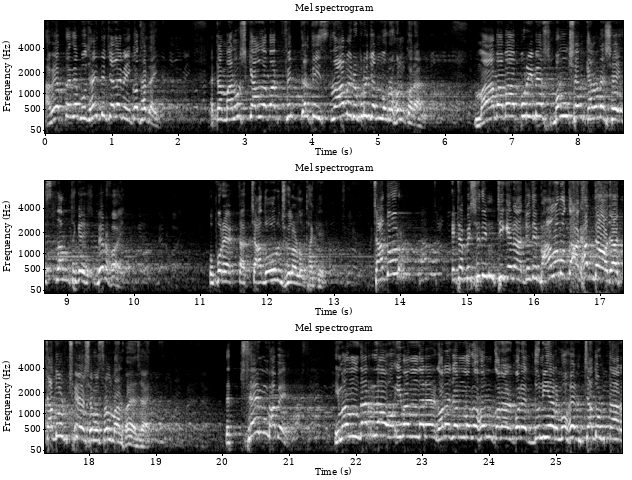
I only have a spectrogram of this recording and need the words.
আমি আপনাকে বুঝাইতে চাইলাম এই কথাটাই। একটা মানুষকে আল্লাহবাক ফিতরাতে ইসলামের উপরে জন্মগ্রহণ করান। মা বাবা পরিবেশ বংশের কারণে সে ইসলাম থেকে বের হয়। উপরে একটা চাদর ঝুলানো থাকে। চাদর, এটা বেশি দিন টিকে না, যদি ভালো মতো আঘাত দেওয়া যায়, চাদর ছেড়ে সে মুসলমান হয়ে যায়। সেম ভাবে ইমানদাররাও ইমানদারের ঘরে জন্মগ্রহণ করার পরে দুনিয়ার মোহের চাদর তার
